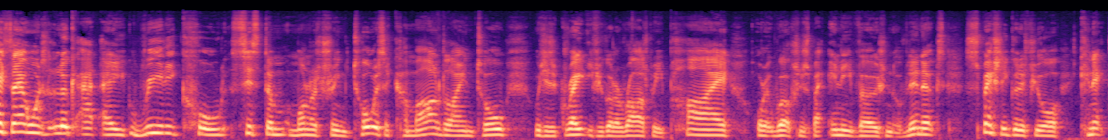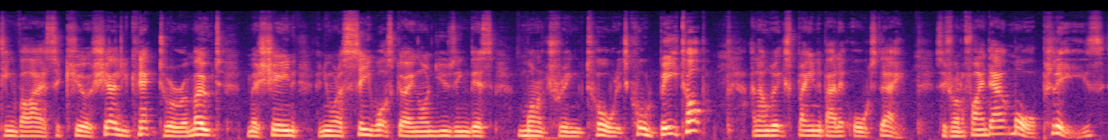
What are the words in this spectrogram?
Okay, today I want to look at a really cool system monitoring tool. It's a command line tool, which is great if you've got a Raspberry Pi or it works just about any version of Linux, especially good if you're connecting via secure shell. You connect to a remote machine and you want to see what's going on using this monitoring tool. It's called BTOP and I'm going to explain about it all today. So if you want to find out more, please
